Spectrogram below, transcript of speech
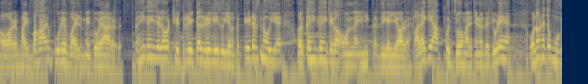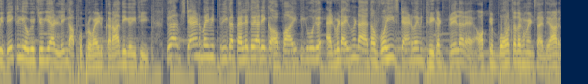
और भाई बाहर पूरे वर्ल्ड में तो यार कहीं कहीं जगह वो थिएटरिकल रिलीज़ हुई है मतलब थिएटर्स में हुई है और कहीं कहीं जगह ऑनलाइन ही कर दी गई है। और हालाँकि आपको जो हमारे चैनल से जुड़े हैं, उन्होंने तो मूवी देख ली होगी क्योंकि यार लिंक आपको प्रोवाइड करा दी गई थी। तो यार स्टैंड बाई मी थ्री का पहले तो यार एक अफवाह आई थी कि वो जो एडवर्टाइजमेंट आया था, वही स्टैंड बाई मी थ्री का ट्रेलर है। आपके बहुत ज़्यादा कमेंट्स आए थे यार।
